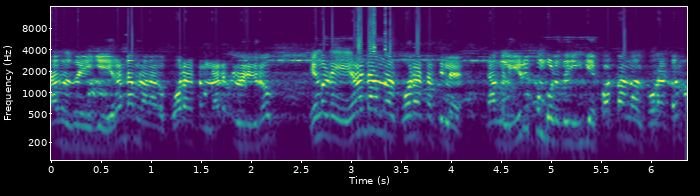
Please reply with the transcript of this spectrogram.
நாங்கள் இன்றைக்கு இரண்டாம் நாளாக போராட்டம் நடத்தி வருகிறோம். எங்களுடைய இரண்டாம் நாள் போராட்டத்தில் நாங்கள் இருக்கும் பொழுது இங்கே பத்தாம் நாள் போராட்டம்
